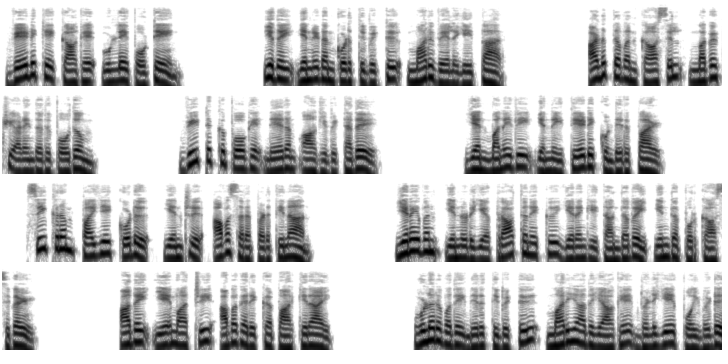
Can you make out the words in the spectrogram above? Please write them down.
வேடிக்கைக்காக உள்ளே போட்டேன். இதை என்னிடம் கொடுத்துவிட்டு மறுவேலையைப் பார். அடுத்தவன் காசில் மகிழ்ச்சி அடைந்தது போதும். வீட்டுக்குப் போக நேரம் ஆகிவிட்டது. என் மனைவி என்னை தேடிக் கொண்டிருப்பாள். சீக்கிரம் பையைக் கொடு என்று அவசரப்படுத்தினான். இறைவன் என்னுடைய பிரார்த்தனைக்கு இறங்கி தந்தவை இந்த பொற்காசுகள். அதை ஏமாற்றி அபகரிக்க பார்க்கிறாய். உளறுவதை நிறுத்திவிட்டு மரியாதையாக வெளியே போய்விடு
